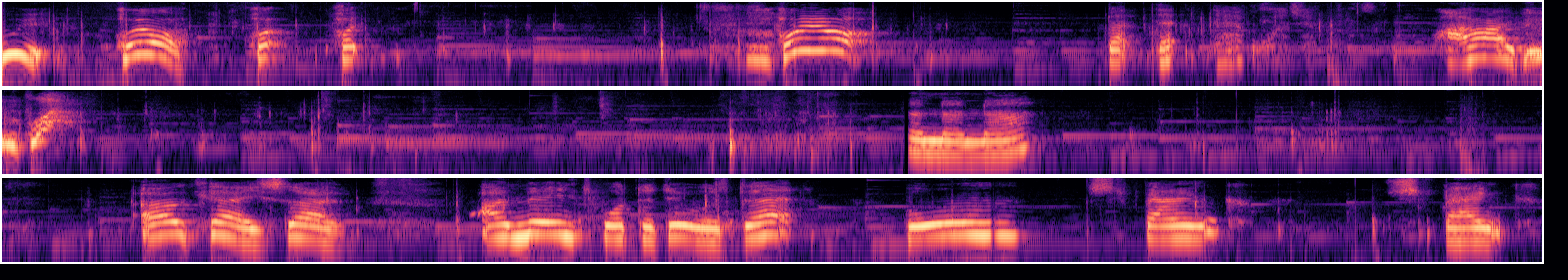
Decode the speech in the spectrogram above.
Wait, hiya, hi, hi, hiya. That that that was hi. What? Na na na. Okay, so I meant what to do was that boom, spank, spank,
